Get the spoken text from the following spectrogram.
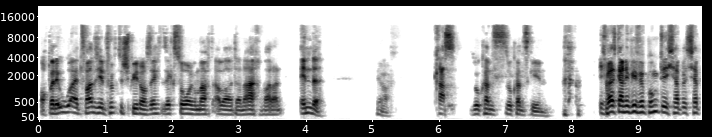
auch bei der U21 in 15 Spielen noch sechs, sechs Tore gemacht, aber danach war dann Ende. Ja, Krass. so kann es so kann's gehen. Ich weiß gar nicht, wie viele Punkte ich habe. Ich habe,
